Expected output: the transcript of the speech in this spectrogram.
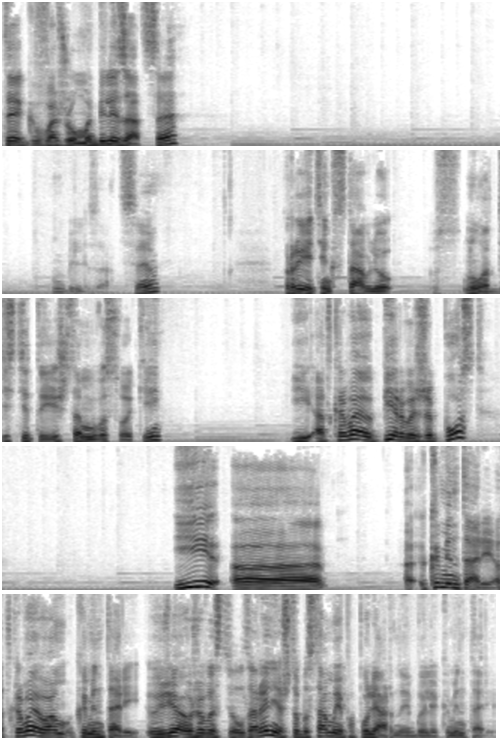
Тег ввожу мобилизация. Мобилизация. Рейтинг ставлю ну, от 10 тысяч, самый высокий. И открываю первый же пост и э, комментарии. Открываю вам комментарий. Я уже выставил заранее, чтобы самые популярные были комментарии.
